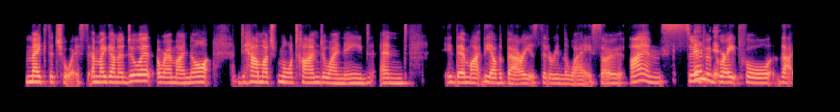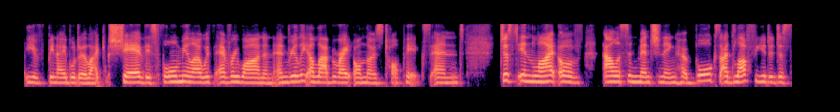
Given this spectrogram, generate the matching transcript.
make the choice. Am I going to do it or am I not? How much more time do I need? And there might be other barriers that are in the way. So I am super grateful that you've been able to like share this formula with everyone and, and really elaborate on those topics. And just in light of Allison mentioning her books, I'd love for you to just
